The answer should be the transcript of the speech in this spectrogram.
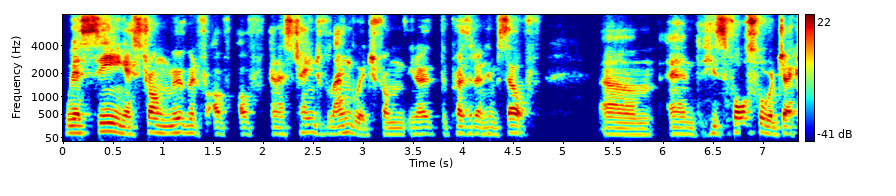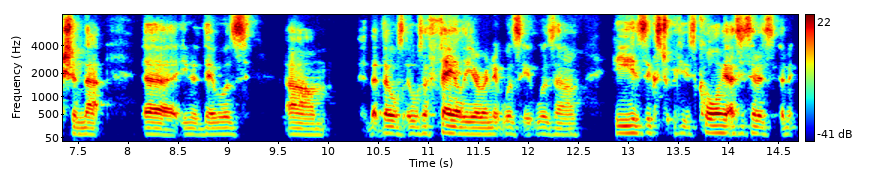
We are seeing a strong movement of, of and a change of language from you know the president himself, um, and his forceful rejection that uh, you know there was um, that there was it was a failure and it was it was uh he is ext- he's calling it as he said as an,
